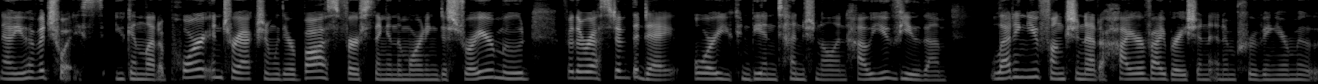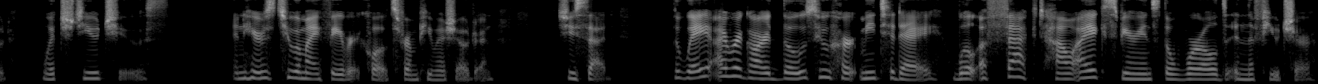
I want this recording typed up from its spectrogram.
Now you have a choice. You can let a poor interaction with your boss first thing in the morning destroy your mood for the rest of the day, or you can be intentional in how you view them, letting you function at a higher vibration and improving your mood. Which do you choose? And here's two of my favorite quotes from Pema Chodron. She said, The way I regard those who hurt me today will affect how I experience the world in the future.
